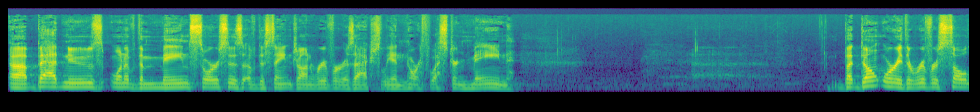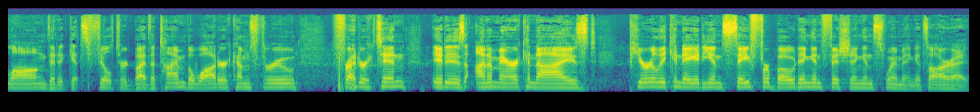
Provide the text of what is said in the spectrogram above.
Uh, bad news one of the main sources of the St. John River is actually in northwestern Maine. But don't worry, the river's so long that it gets filtered. By the time the water comes through Fredericton, it is un Americanized, purely Canadian, safe for boating and fishing and swimming. It's all right.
